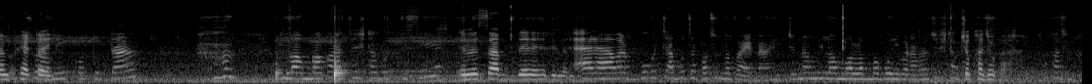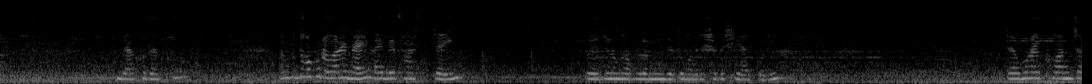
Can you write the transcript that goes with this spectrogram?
আমি ফেটাই। কতটা লম্বা করার চেষ্টা করতেছি। এনে চাপ দিয়ে দিলাম। আর আমার বউ চাপুচা পছন্দ করে না এর জন্য আমি লম্বা লম্বা বড়ি বানানোর চেষ্টা চোখা চোখা। চোখা চোখা। দেখো দেখো। আমি কিন্তু কখনো মানে নাই লাইভে ফার্স্ট টাইম তো এর জন্য ভাবলাম যে তোমাদের সাথে শেয়ার করি। এটা মনে হয় খঞ্চা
